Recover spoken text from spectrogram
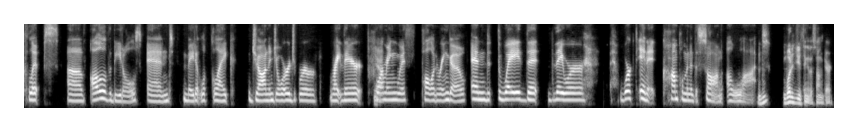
clips of all of the Beatles and made it look like John and George were right there performing with Paul and Ringo. And the way that they were worked in it complemented the song a lot. Mhm. What did you think of the song, Derek?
